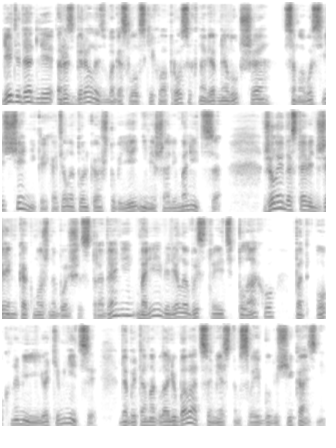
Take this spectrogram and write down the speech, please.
Леди Дадли разбиралась в богословских вопросах, наверное, лучше самого священника, и хотела только, чтобы ей не мешали молиться. Желая доставить Джейн как можно больше страданий, Мария велела выстроить плаху под окнами ее темницы, дабы та могла любоваться местом своей будущей казни.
